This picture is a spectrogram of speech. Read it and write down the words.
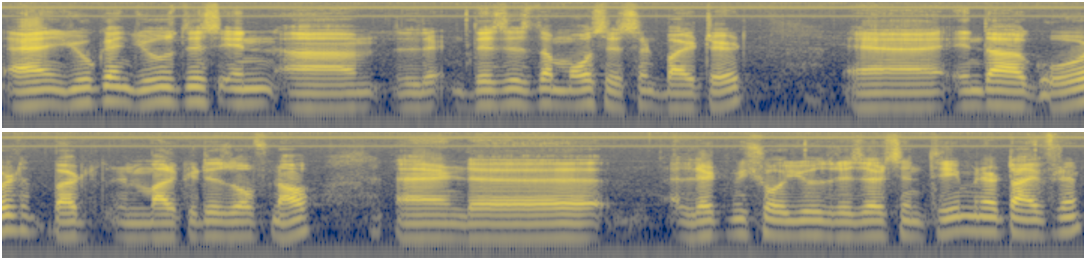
And you can use this in um, this is the most recent buy trade uh, in the gold but market is off now. And uh, let me show you the results in 3 minute time frame.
